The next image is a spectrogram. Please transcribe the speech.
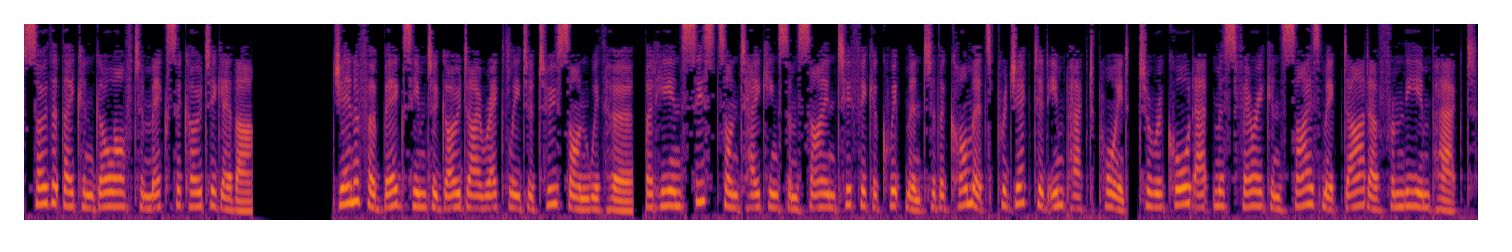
so that they can go off to Mexico together. Jennifer begs him to go directly to Tucson with her, but he insists on taking some scientific equipment to the comet's projected impact point, to record atmospheric and seismic data from the impact.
